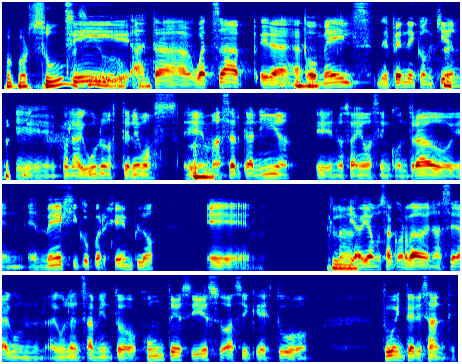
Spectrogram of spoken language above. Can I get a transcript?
por, por Zoom, así Sí, o, o- hasta WhatsApp era, o Ajá. mails, depende con quién. eh, con algunos tenemos eh, más cercanía, eh, nos habíamos encontrado en, en México, por ejemplo, eh, y habíamos acordado en hacer algún, algún lanzamiento juntos y eso, así que estuvo, estuvo interesante.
